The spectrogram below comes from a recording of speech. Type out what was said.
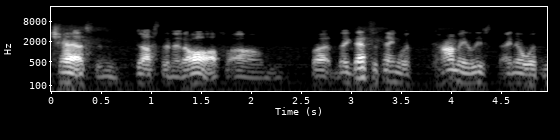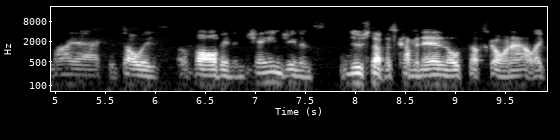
chest and dusting it off. Um, but like that's the thing with comedy. At least I know with my act, it's always evolving and changing, and new stuff is coming in and old stuff's going out. Like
